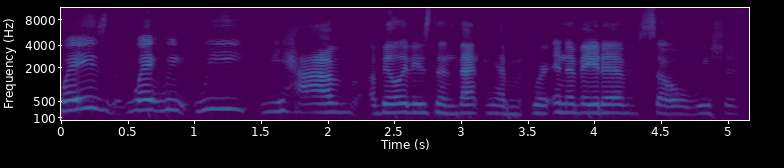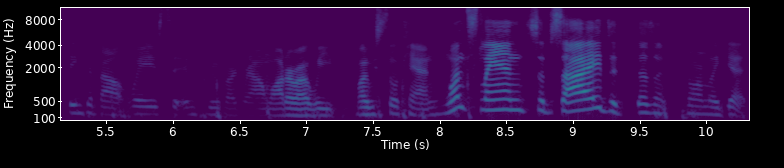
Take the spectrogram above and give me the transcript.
ways way we we we have abilities to invent. We have we're innovative, so we should think about ways to improve our groundwater while we while we still can. Once land subsides, it doesn't normally get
